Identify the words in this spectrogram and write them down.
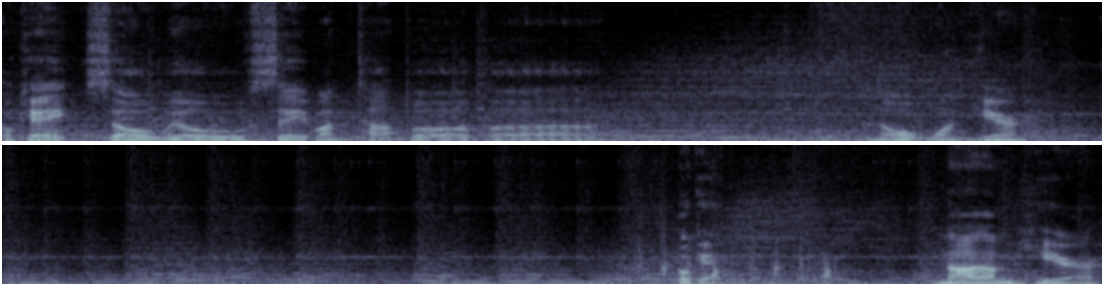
Okay, so we'll save on top of uh, an old one here. Okay. Now I'm here.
